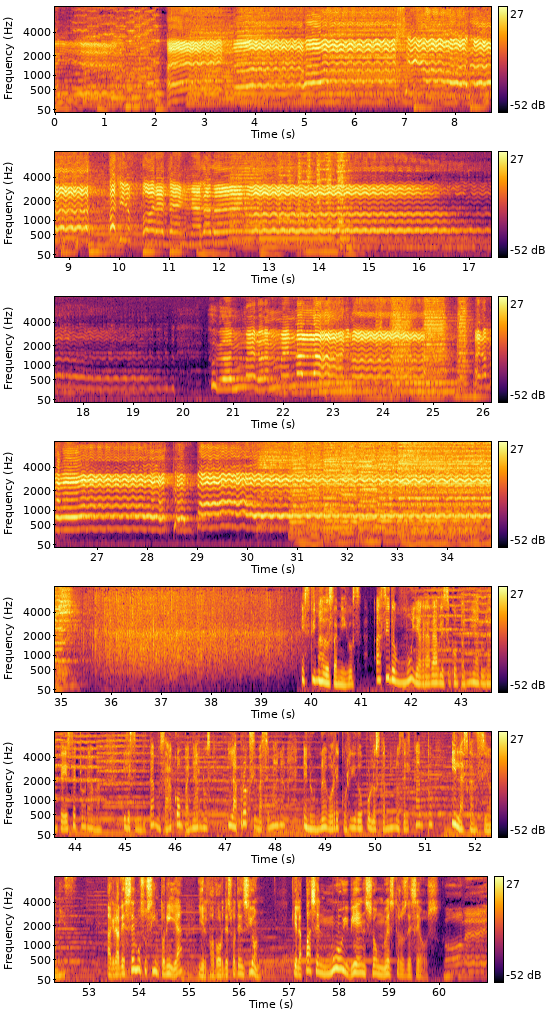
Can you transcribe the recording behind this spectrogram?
Amen. Estimados amigos, ha sido muy agradable su compañía durante este programa y les invitamos a acompañarnos la próxima semana en un nuevo recorrido por los caminos del canto y las canciones. Agradecemos su sintonía y el favor de su atención. Que la pasen muy bien son nuestros deseos. Come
